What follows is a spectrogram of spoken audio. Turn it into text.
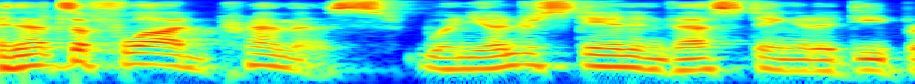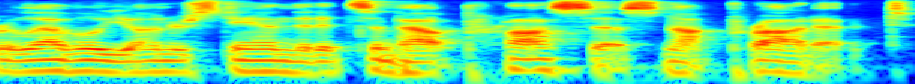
And that's a flawed premise. When you understand investing at a deeper level, you understand that it's about process, not product.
